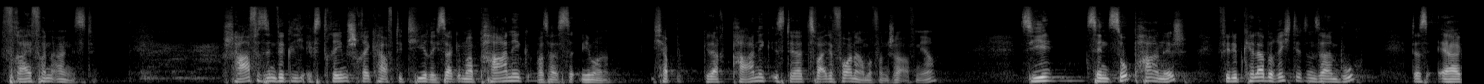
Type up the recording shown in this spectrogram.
Frei von Angst. Schafe sind wirklich extrem schreckhafte Tiere. Ich sage immer Panik, was heißt immer? Ich habe gedacht, Panik ist der zweite Vorname von Schafen, ja? Sie sind so panisch. Philipp Keller berichtet in seinem Buch, dass er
